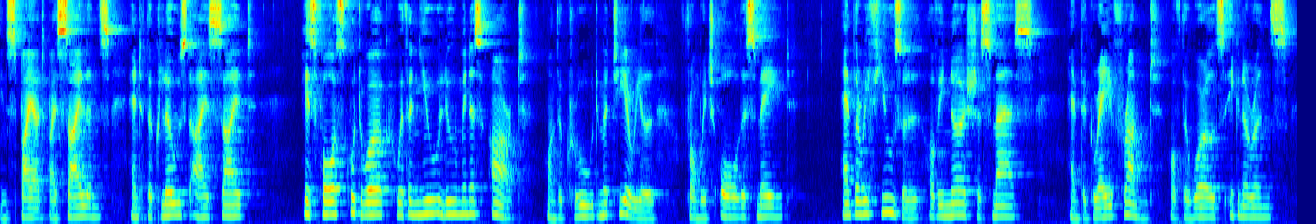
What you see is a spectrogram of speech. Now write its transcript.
Inspired by silence and the closed eye's sight, his force could work with a new luminous art on the crude material from which all is made and the refusal of inertious mass, and the grey front of the world's ignorance,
